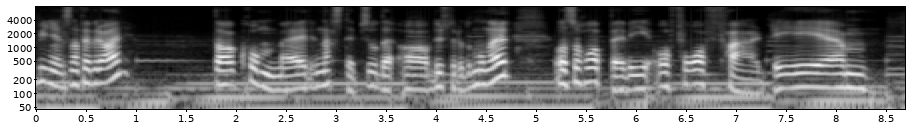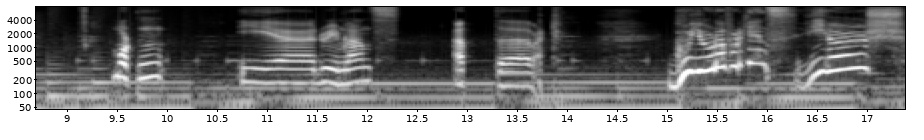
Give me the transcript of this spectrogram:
begynnelsen av februar. Da kommer neste episode av Duster og demoner. Og så håper vi å få ferdig um, Morten i eh, Dreamlands etter hvert. God jul da, folkens! Vi hørs!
